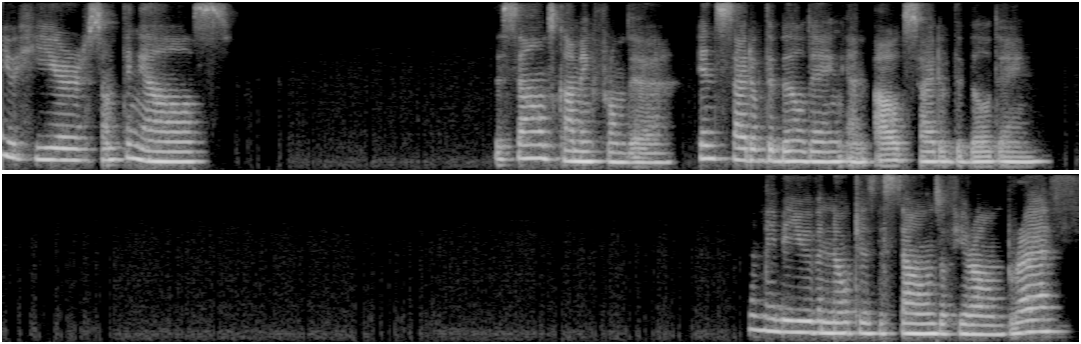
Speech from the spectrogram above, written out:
you hear something else. The sounds coming from the inside of the building and outside of the building. And maybe you even notice the sounds of your own breath,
